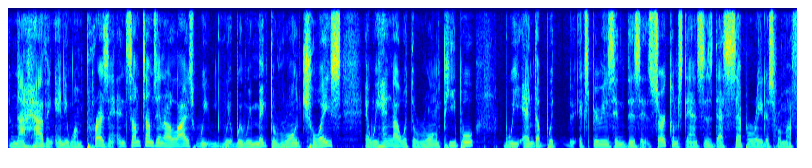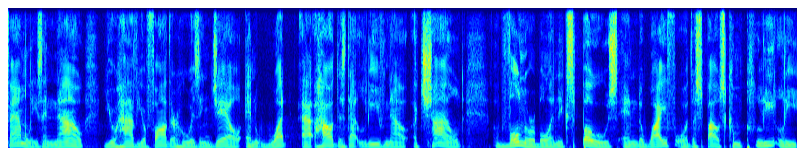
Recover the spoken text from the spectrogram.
not having anyone present. And sometimes in our lives, we, we when we make the wrong choice and we hang out with the wrong people, we end up with experiencing these circumstances that separate us from our families. And now you have your father who is in jail. And what uh, how does that leave now a child vulnerable and exposed and the wife or the spouse completely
